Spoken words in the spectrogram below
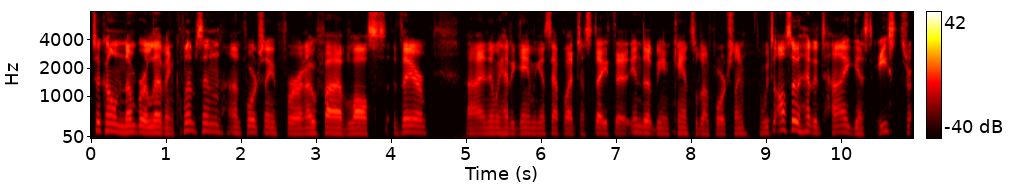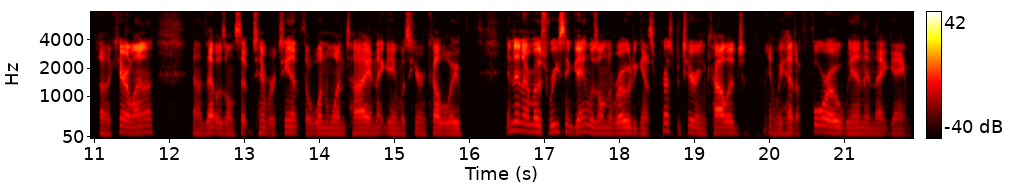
Took on number 11 Clemson, unfortunately, for an 0 5 loss there. Uh, and then we had a game against Appalachian State that ended up being canceled, unfortunately. We also had a tie against East uh, Carolina. Uh, that was on September 10th, a 1 1 tie, and that game was here in Cullowhee. And then our most recent game was on the road against Presbyterian College, and we had a 4 0 win in that game.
